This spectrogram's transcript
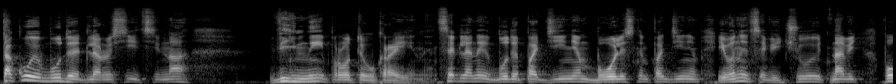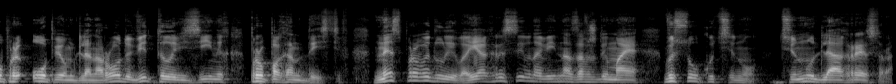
Такою буде для Росії ціна війни проти України. Це для них буде падінням, болісним падінням, і вони це відчують навіть попри опіум для народу від телевізійних пропагандистів. Несправедлива і агресивна війна завжди має високу ціну, ціну для агресора.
